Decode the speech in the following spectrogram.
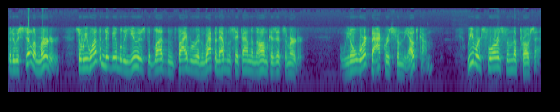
but it was still a murder. So we want them to be able to use the blood and fiber and weapon evidence they found in the home because it's a murder. We don't work backwards from the outcome. We work forwards from the process.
